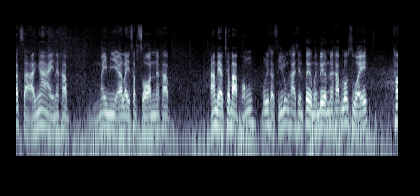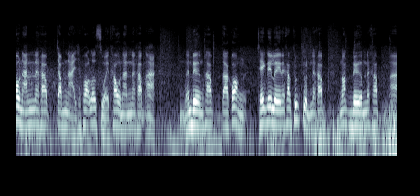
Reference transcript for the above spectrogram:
รักษาง่ายนะครับ ไม่มีอะไรซับซ้อนนะครับ ตามแบบฉบับของบริษัทสีลุงคาเซ็นเตอร์เหมือนเดิมนะครับ รถสวยเท่านั้นนะครับจำหน่ายเฉพาะรถสวยเท่านั้นนะครับอ่า เหมือนเดิมครับ ตากล้องเช็คได้เลยนะครับ ทุกจุดนะครับน็อตเดิมนะครับอ่า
